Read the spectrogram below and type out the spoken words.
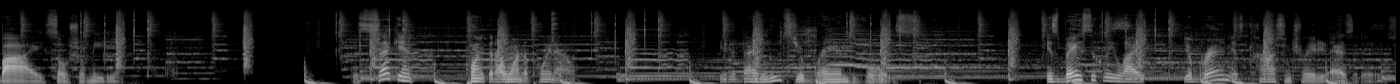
by social media. The second point that I want to point out is it dilutes your brand's voice. It's basically like your brand is concentrated as it is.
